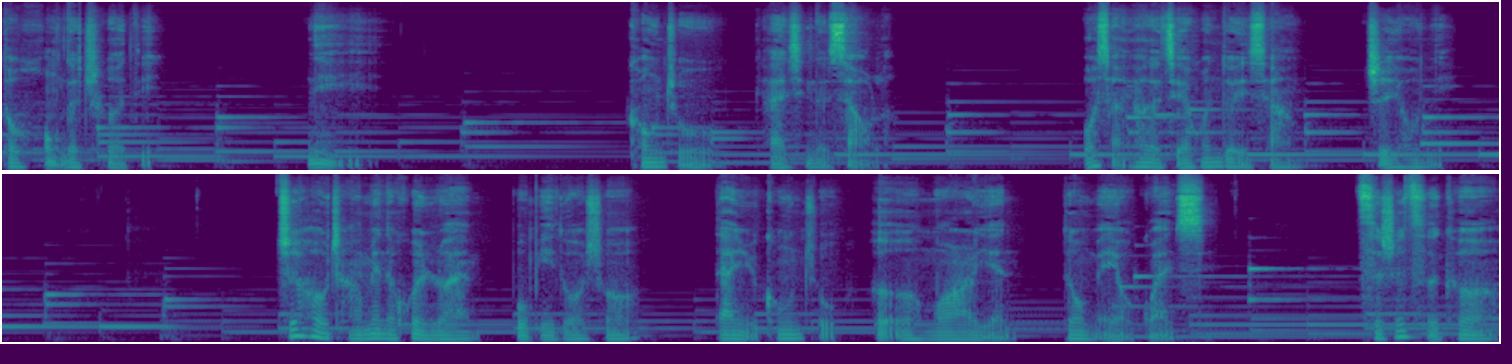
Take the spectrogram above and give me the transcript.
都红得彻底。你，公主开心的笑了。我想要的结婚对象只有你。之后场面的混乱不必多说，但与公主和恶魔而言都没有关系。此时此刻，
